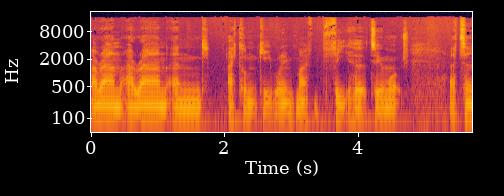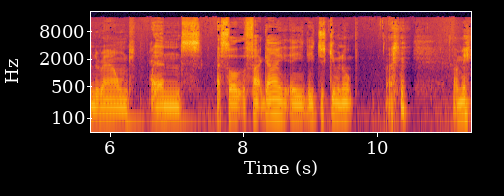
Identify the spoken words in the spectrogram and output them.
I ran, I ran, and I couldn't keep running. My feet hurt too much. I turned around and I saw that the fat guy he, he'd just given up. I mean,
